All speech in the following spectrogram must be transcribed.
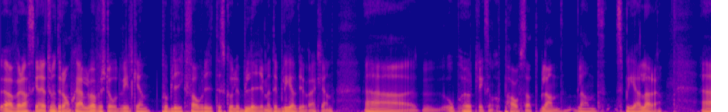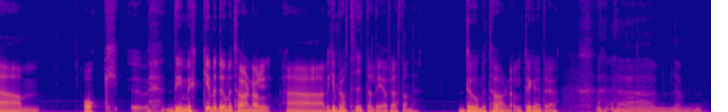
eh, överraskande, jag tror inte de själva förstod vilken publikfavorit det skulle bli, men det blev det ju verkligen. Uh, oerhört liksom upphavsat bland, bland spelare. Ehm, och det är mycket med Doom Eternal. eh, vilken bra titel det är förresten. Doom Eternal, tycker ni inte det?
